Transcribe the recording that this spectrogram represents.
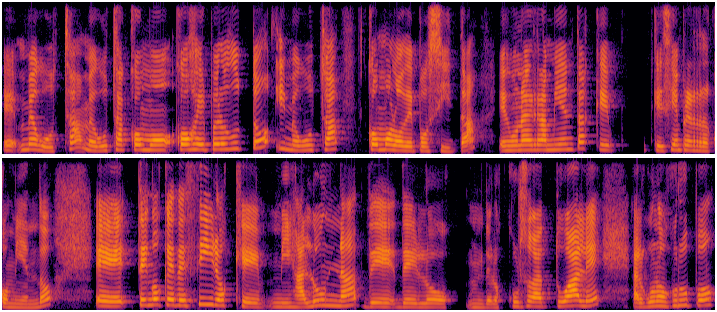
Eh, me gusta, me gusta cómo coge el producto y me gusta cómo lo deposita. Es una herramienta que que siempre recomiendo. Eh, tengo que deciros que mis alumnas de, los, de los, cursos actuales, algunos grupos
